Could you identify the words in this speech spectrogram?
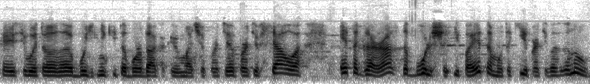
Скорее всего, это э, будет Никита Бурда, как и в матче против, против Сяо. Это гораздо больше, и поэтому такие, противо, ну,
